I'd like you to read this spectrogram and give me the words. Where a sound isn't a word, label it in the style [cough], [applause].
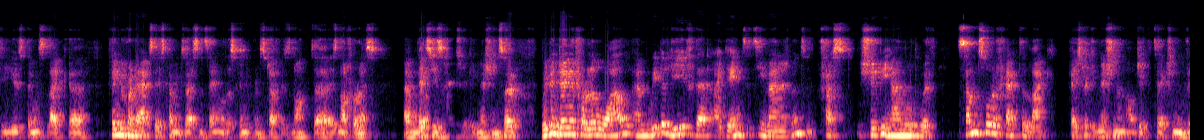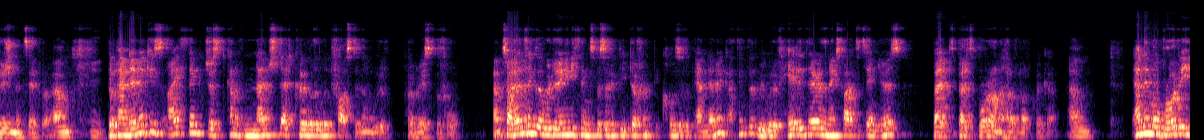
to use things like uh, fingerprint access coming to us and saying, well, this fingerprint stuff is not uh, is not for us. Um, let's use face recognition. So we've been doing it for a little while, and we believe that identity management and trust should be handled with some sort of factor like face recognition and object detection and vision, etc. Um, mm. The pandemic is, I think, just kind of nudged that curve a little bit faster than it would have progressed before. Um, so I don't think that we're doing anything specifically different because of the pandemic. I think that we would have headed there in the next five to ten years, but but it's brought it on a hell of a lot quicker. Um, and then more broadly,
